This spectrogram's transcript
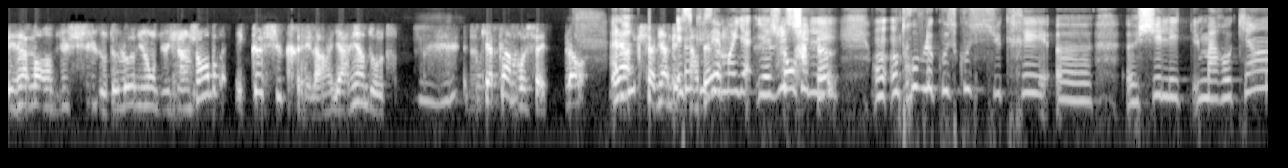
des amandes, du sucre, de l'oignon, du gingembre que sucré là, il n'y a rien d'autre. Mhm. Donc il y a plein de recettes. Alors, on dit que ça vient des Excusez-moi, il y, a juste chez les, on, trouve le couscous sucré euh, euh, chez les Marocains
